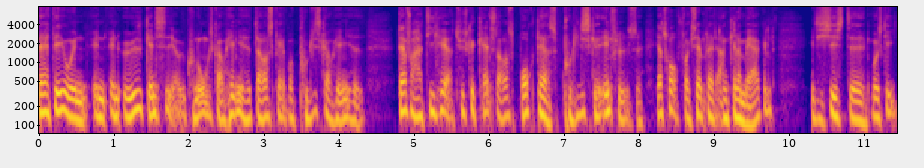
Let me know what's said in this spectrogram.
der er det jo en, en, en øget gensidig økonomisk afhængighed, der også skaber politisk afhængighed. Derfor har de her tyske kansler også brugt deres politiske indflydelse. Jeg tror for eksempel, at Angela Merkel i de sidste øh, måske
